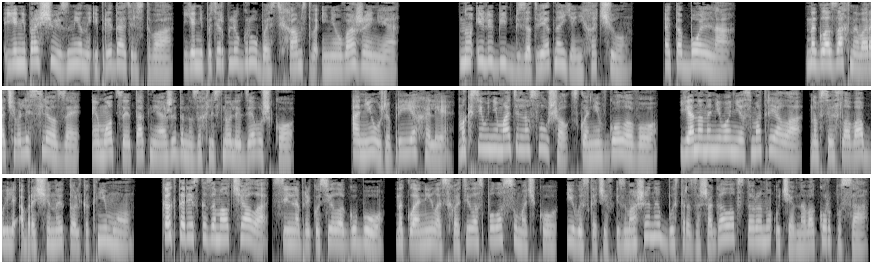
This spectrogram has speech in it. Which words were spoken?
Я не прощу измены и предательства. Я не потерплю грубость, хамство и неуважение. Но и любить безответно я не хочу. Это больно. На глазах наворачивались слезы, эмоции так неожиданно захлестнули девушку. Они уже приехали. Максим внимательно слушал, склонив голову. Яна на него не смотрела, но все слова были обращены только к нему. Как-то резко замолчала, сильно прикусила губу, наклонилась, схватила с пола сумочку и, выскочив из машины, быстро зашагала в сторону учебного корпуса.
